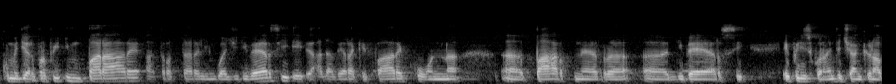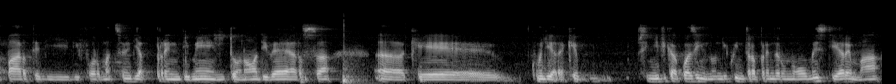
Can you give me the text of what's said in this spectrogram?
come dire, proprio imparare a trattare linguaggi diversi e ad avere a che fare con uh, partner uh, diversi e quindi sicuramente c'è anche una parte di, di formazione, di apprendimento no? diversa uh, che, come dire, che significa quasi, non dico intraprendere un nuovo mestiere, ma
